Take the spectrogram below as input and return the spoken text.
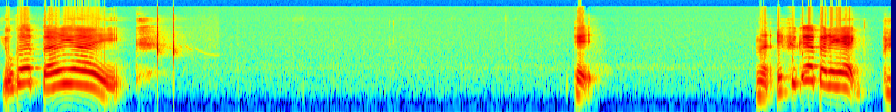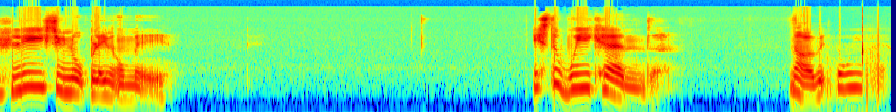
You'll get bellyache. Okay. Now, if you get bellyache, please do not blame it on me. It's the weekend. No, it's the weekend.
